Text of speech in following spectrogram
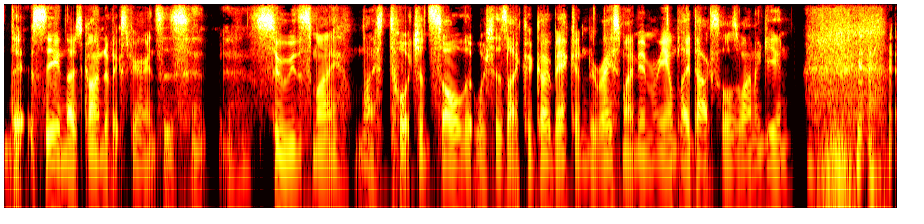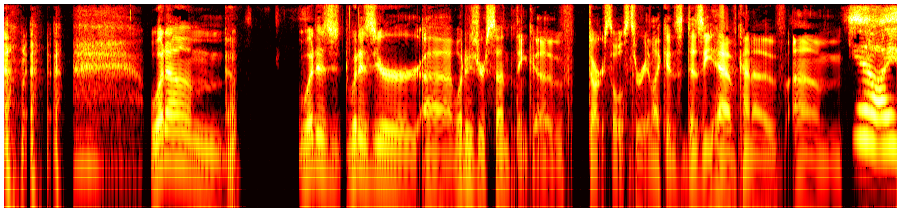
the seeing those kind of experiences soothes my my tortured soul that wishes I could go back and erase my memory and play Dark Souls one again. what um. Yep. What is what is your uh, what does your son think of Dark Souls three? Like, is does he have kind of um, Yeah, I,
